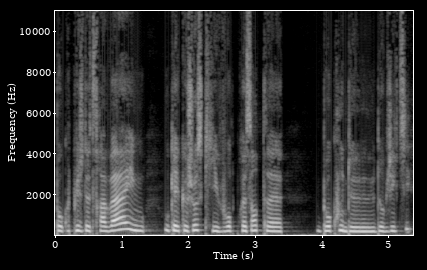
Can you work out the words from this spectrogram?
beaucoup plus de travail ou, ou quelque chose qui vous représente euh, beaucoup d'objectifs?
